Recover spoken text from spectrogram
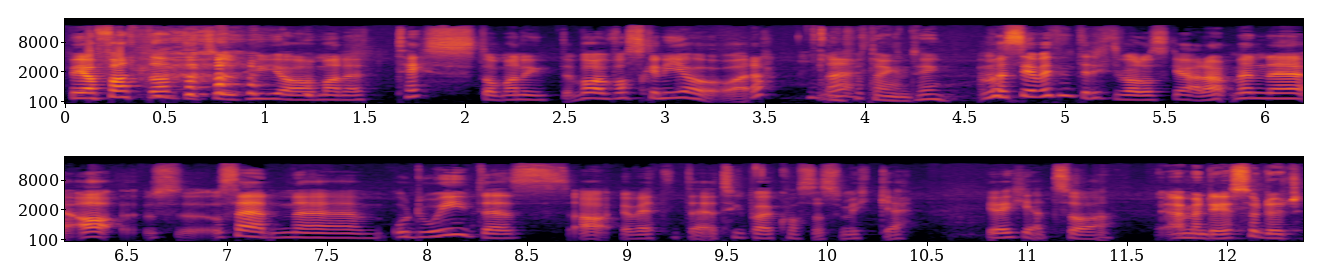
men jag fattar inte typ hur gör man ett test om man inte, vad, vad ska ni göra? Jag fattar ingenting. Men så jag vet inte riktigt vad de ska göra. Men eh, ja, och sen, eh, och då är ju inte ens, ja jag vet inte, jag tycker bara det kostar så mycket. Jag är helt så, Ja men det är så dyrt.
